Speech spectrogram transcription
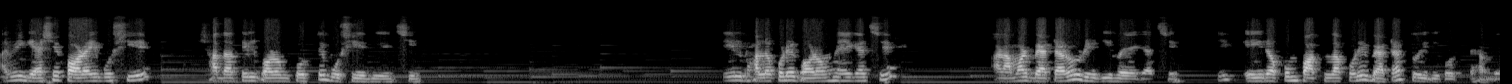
আমি গ্যাসে কড়াই বসিয়ে সাদা তেল গরম করতে বসিয়ে দিয়েছি। তেল ভালো করে গরম হয়ে গেছে আর আমার ব্যাটারও রেডি হয়ে গেছে। ঠিক এই রকম পাতলা করে ব্যাটার তৈরি করতে হবে।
